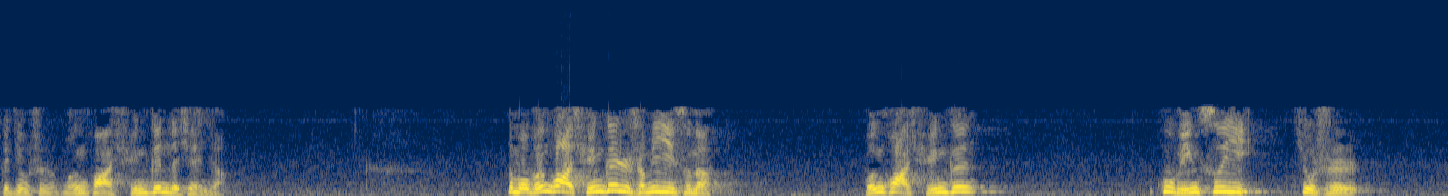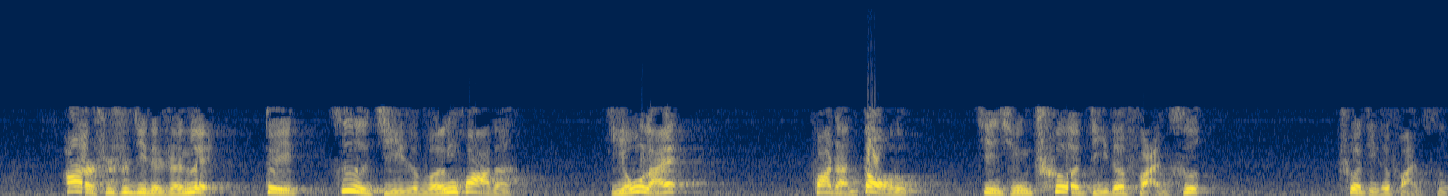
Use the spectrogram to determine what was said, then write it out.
这就是文化寻根的现象。那么文化寻根是什么意思呢？文化寻根，顾名思义，就是二十世纪的人类对自己的文化的由来发展道路进行彻底的反思，彻底的反思。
